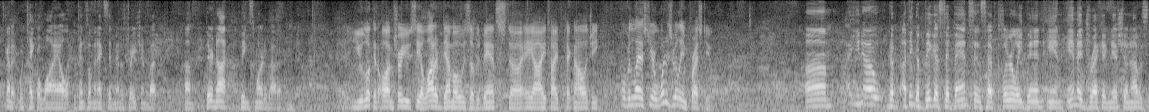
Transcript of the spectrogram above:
It's going to would take a while, depends on the next administration, but um, they're not being smart about it. You look at, all, I'm sure you see a lot of demos of advanced uh, AI type technology. Over the last year, what has really impressed you? I- You know, the, I think the biggest advances have clearly been in image recognition. I was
